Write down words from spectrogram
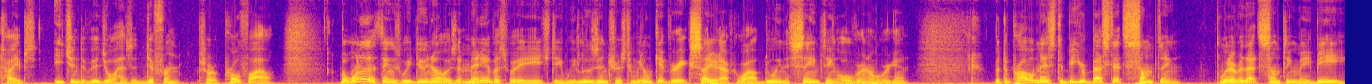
types, each individual has a different sort of profile. But one of the things we do know is that many of us with ADHD, we lose interest and we don't get very excited after a while doing the same thing over and over again. But the problem is to be your best at something, whatever that something may be,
